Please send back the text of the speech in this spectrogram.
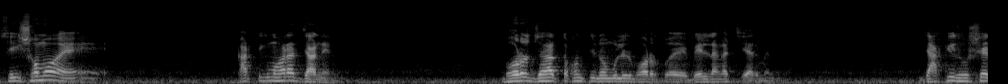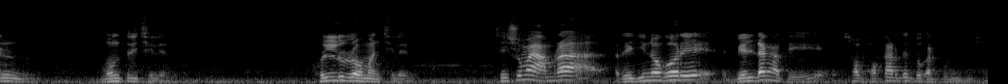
সেই সময় কার্তিক মহারাজ জানেন, ভরত জাহার তখন তৃণমূলের ভরত বেলডাঙ্গার চেয়ারম্যান জাকির হোসেন মন্ত্রী ছিলেন। খলিলুর রহমান ছিলেন। সেই সময় আমরা রেজিনগরে, বেলডাঙ্গাতে সব হকারদের দোকান পুড়িয়ে দিয়েছিল।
